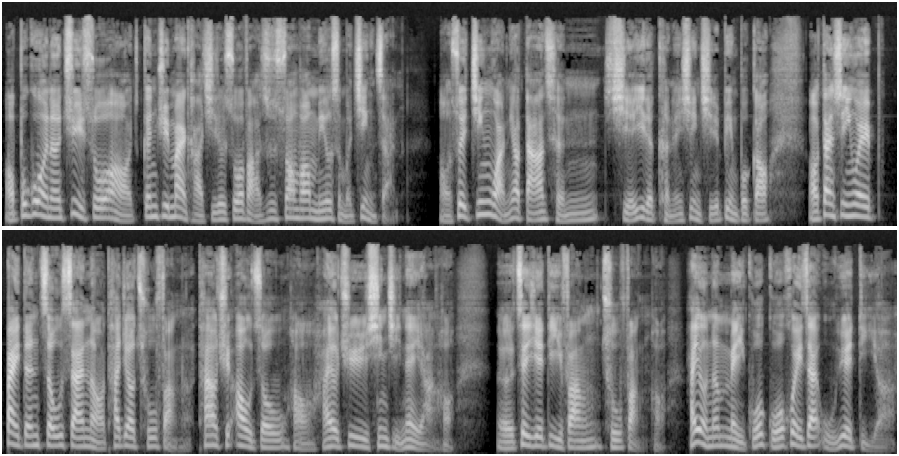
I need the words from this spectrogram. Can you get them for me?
哦，不过呢，据说啊，根据麦卡锡的说法是双方没有什么进展。哦，所以今晚要达成协议的可能性其实并不高。哦，但是因为拜登周三哦，他就要出访了，他要去澳洲哈，还有去新几内亚哈。呃，这些地方出访哈，还有呢，美国国会在五月底啊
